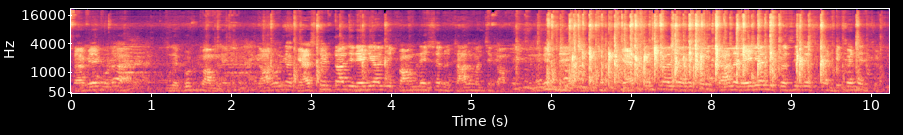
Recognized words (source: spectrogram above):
శ్రవ్య కూడా ఇది గుడ్ కాంబినేషన్ నార్మల్గా గ్యాస్ట్రెంట్రాలజీ రేడియాలజీ కాంబినేషన్ చాలా మంచి కాంబినేషన్ ఎందుకంటే గ్యాస్ట్రెంట్రాలజీ వాళ్ళకి చాలా రేడియాలజీ ప్రొసీజర్స్ పైన డిపెండెన్స్ ఉంటుంది.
